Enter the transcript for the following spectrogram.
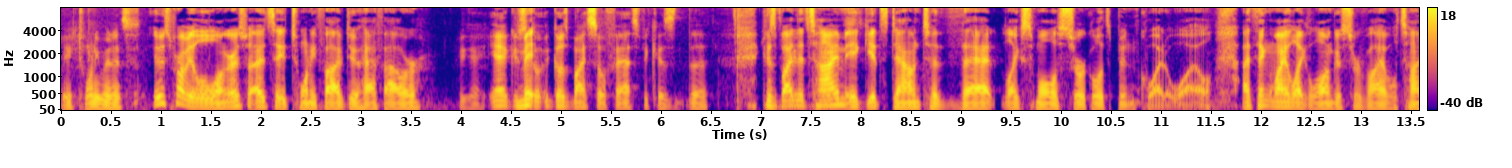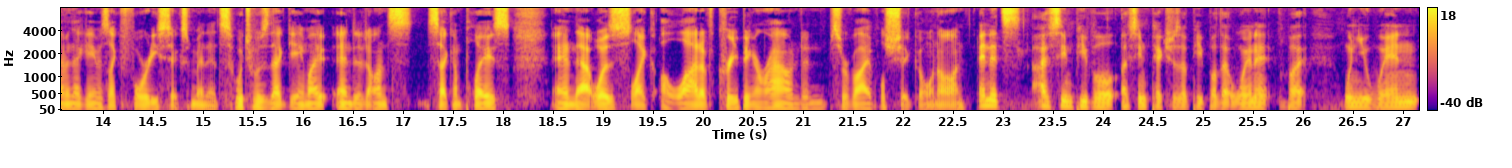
maybe 20 minutes? It was probably a little longer. I'd- I'd say 25 to a half hour. Okay, yeah, it, just Ma- go, it goes by so fast because the Because by the time it gets down to that like smallest circle, it's been quite a while. I think my like longest survival time in that game is like 46 minutes, which was that game I ended on s- second place, and that was like a lot of creeping around and survival shit going on. and it's I've seen people I've seen pictures of people that win it, but when you win,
